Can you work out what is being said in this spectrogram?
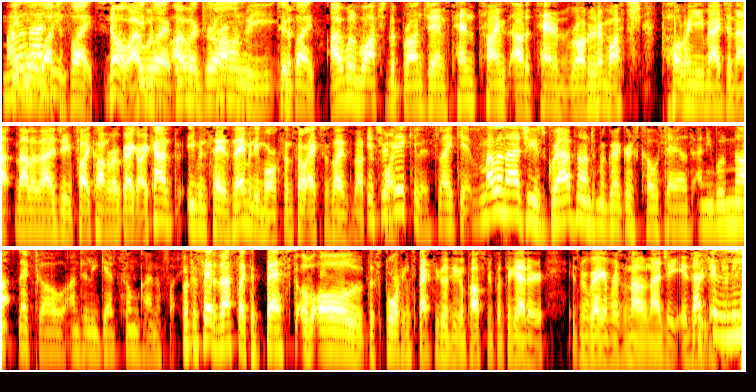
People will watch a fight. No, I people would. Are, people I would are drawn probably, to Le- fights. I will watch LeBron James ten times out of ten rather than watch Paul Imagine that Malignaggi fight Conor McGregor. I can't even say his name anymore because I'm so exercised about It's this point. ridiculous. Like Malignaggi has grabbed onto McGregor's coattails, and he will not let go until he gets some kind of fight. But to say that that's like the best of all the sporting spectacles you can possibly put together is McGregor versus Malignaggi is that's a the ridiculous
